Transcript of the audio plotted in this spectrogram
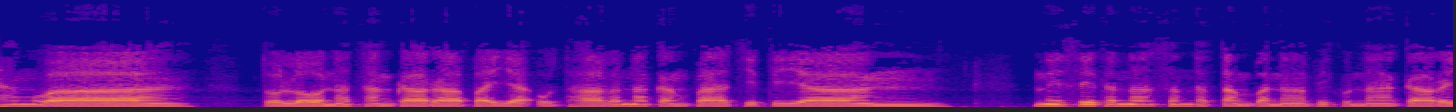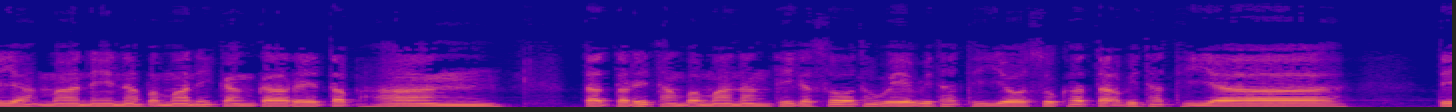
ทั้งวาตุโลนะทังการาปยะอุทาลนกังปาจิตยังนิสิธนาสันตตัมปนาภิกุณาการยะมาเนนะปมาณิกังการเรตพังตัตริทังปมานังทิกโสทเววิทัติโยสุขตะวิทัติยา ติ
